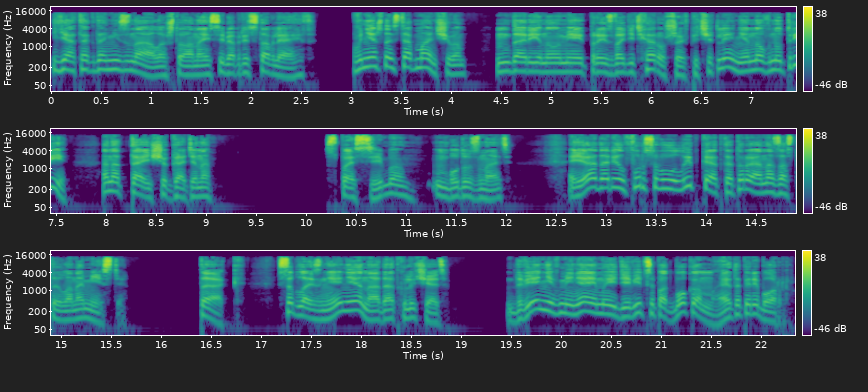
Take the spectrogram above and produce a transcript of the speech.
Я тогда не знала, что она из себя представляет. Внешность обманчива. Дарина умеет производить хорошее впечатление, но внутри она та еще гадина. Спасибо, буду знать. Я одарил Фурсову улыбкой, от которой она застыла на месте. Так, соблазнение надо отключать. Две невменяемые девицы под боком — это перебор.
